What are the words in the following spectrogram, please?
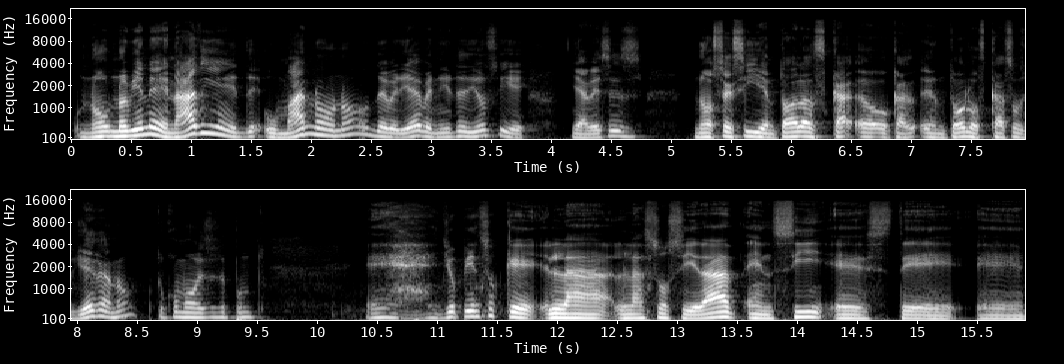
no, no, viene de nadie de, humano, ¿no? Debería venir de Dios y, a veces no sé si en, todas las en todos los casos llega, ¿no? ¿Tú cómo ves ese punto? Eh, yo pienso que la, sociedad en sí, este, eh,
